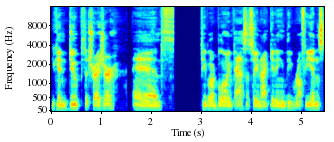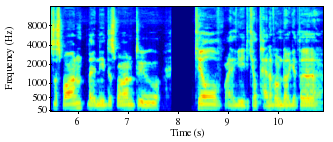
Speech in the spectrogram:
you can dupe the treasure and people are blowing past it so you're not getting the ruffians to spawn that need to spawn to kill i think you need to kill 10 of them to get the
